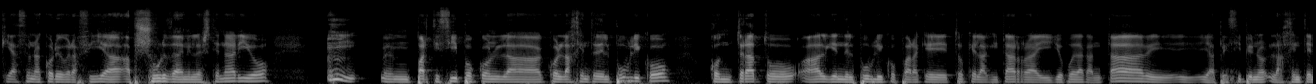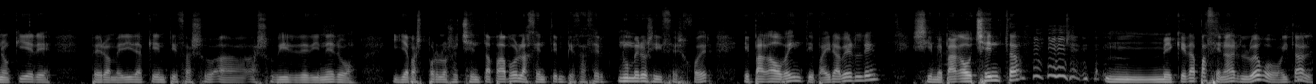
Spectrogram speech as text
que hace una coreografía absurda en el escenario, em, participo con la, con la gente del público, contrato a alguien del público para que toque la guitarra y yo pueda cantar y, y al principio no- la gente no quiere, pero a medida que empieza a, su- a- subir de dinero y ya vas por los 80 pavos, la gente empieza a hacer números y dices, joder, he pagado 20 para ir a verle, si me paga 80, mm, me queda para cenar luego y tal.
